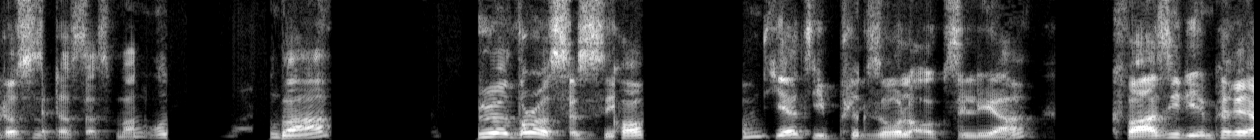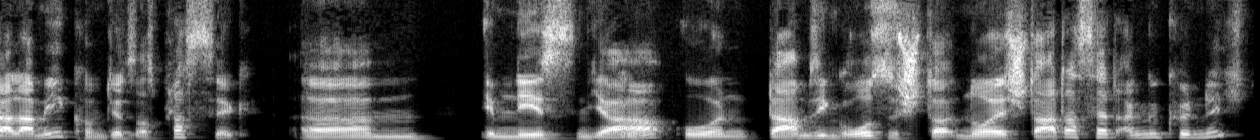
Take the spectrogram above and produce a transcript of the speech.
dass das das machen. Und war für The kommt jetzt die Plexol Auxilia, quasi die Imperiale Armee kommt jetzt aus Plastik ähm, im nächsten Jahr. Und da haben sie ein großes Sta neues Starter-Set angekündigt,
